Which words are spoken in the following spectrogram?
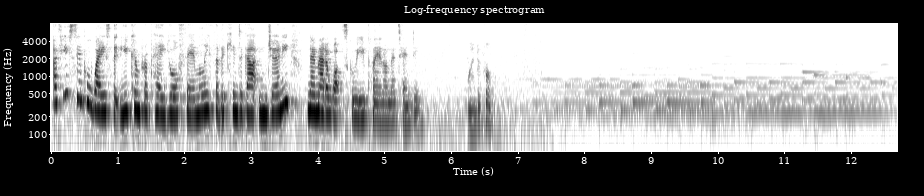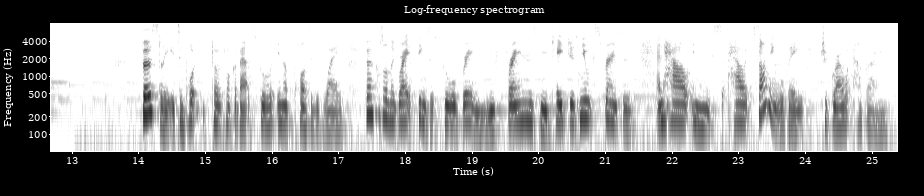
a few simple ways that you can prepare your family for the kindergarten journey, no matter what school you plan on attending. Wonderful. Firstly, it's important to talk about school in a positive way. Focus on the great things that school will bring new friends, new teachers, new experiences, and how, in an ex- how exciting it will be to grow our brains.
